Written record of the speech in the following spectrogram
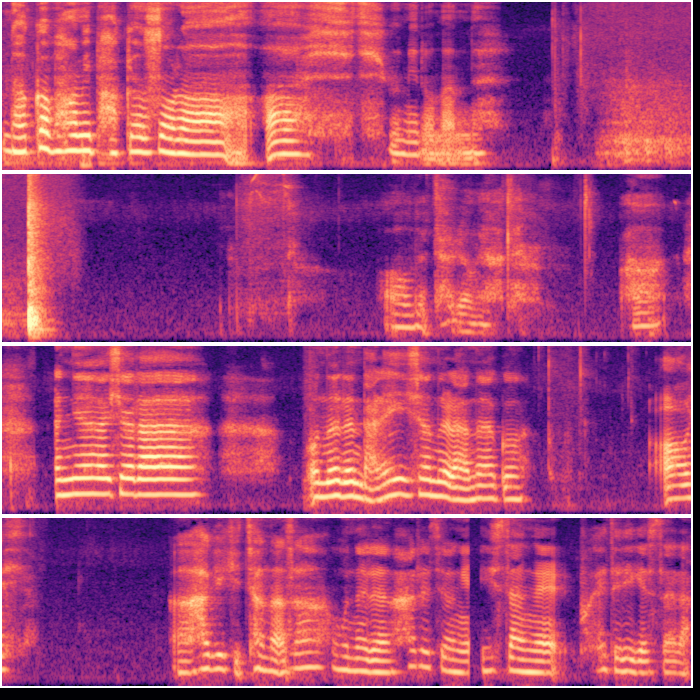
낮과 밤이 바뀌었어라. 아씨, 지금 일어났네. 아, 오늘 촬영해야 돼. 아, 안녕하셔라. 오늘은 나레이션을 안 하고, 아우씨. 아, 하기 귀찮아서 오늘은 하루 종일 일상을 보여드리겠어라.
